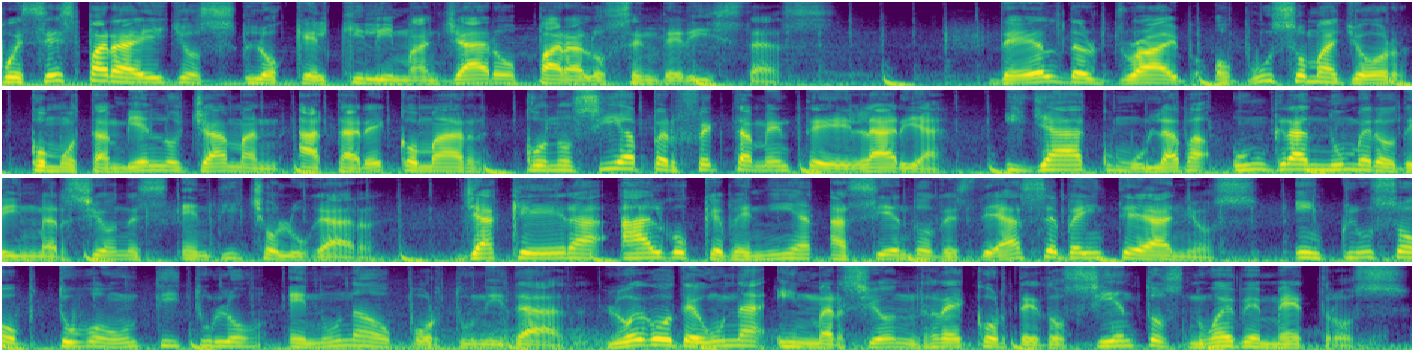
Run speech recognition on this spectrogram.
pues es para ellos lo que el Kilimanjaro para los senderistas. The Elder Drive o Buzo Mayor, como también lo llaman a Tarek Omar, conocía perfectamente el área y ya acumulaba un gran número de inmersiones en dicho lugar, ya que era algo que venían haciendo desde hace 20 años. Incluso obtuvo un título en una oportunidad, luego de una inmersión récord de 209 metros.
